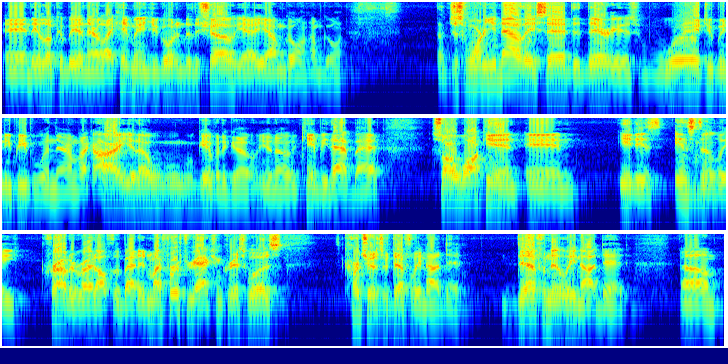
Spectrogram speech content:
and they look at me and they're like, "Hey, man, you going into the show?" Yeah, yeah, I'm going. I'm going. I'm just warning you now. They said that there is way too many people in there. I'm like, all right, you know, we'll, we'll give it a go. You know, it can't be that bad. So I walk in, and it is instantly crowded right off the bat. And my first reaction, Chris, was, "Card shows are definitely not dead. Definitely not dead." Um,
